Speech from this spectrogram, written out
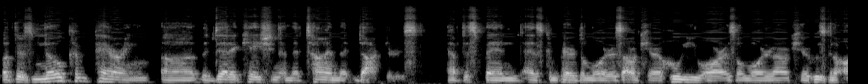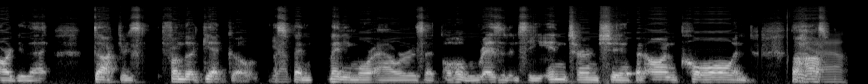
But there's no comparing uh, the dedication and the time that doctors have to spend as compared to lawyers. I don't care who you are as a lawyer. I don't care who's going to argue that. Doctors from the get-go Yeah. spend many more hours at the whole residency, internship, and on-call, and the hospital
